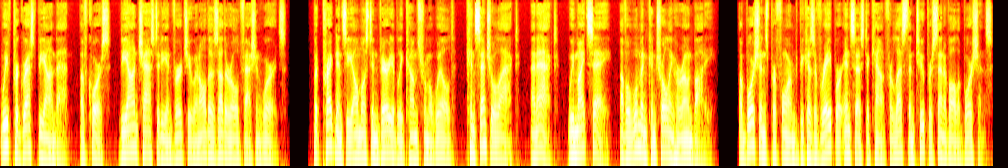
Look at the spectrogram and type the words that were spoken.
We've progressed beyond that, of course, beyond chastity and virtue and all those other old fashioned words. But pregnancy almost invariably comes from a willed, Consensual act, an act, we might say, of a woman controlling her own body. Abortions performed because of rape or incest account for less than 2% of all abortions,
